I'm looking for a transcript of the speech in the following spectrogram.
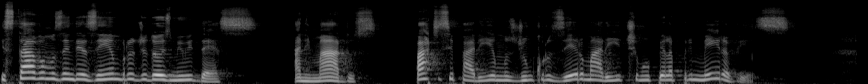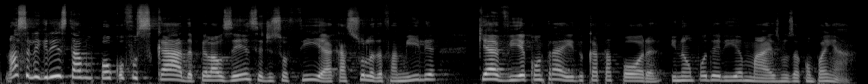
Estávamos em dezembro de 2010. Animados, participaríamos de um cruzeiro marítimo pela primeira vez. Nossa alegria estava um pouco ofuscada pela ausência de Sofia, a caçula da família, que havia contraído catapora e não poderia mais nos acompanhar.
